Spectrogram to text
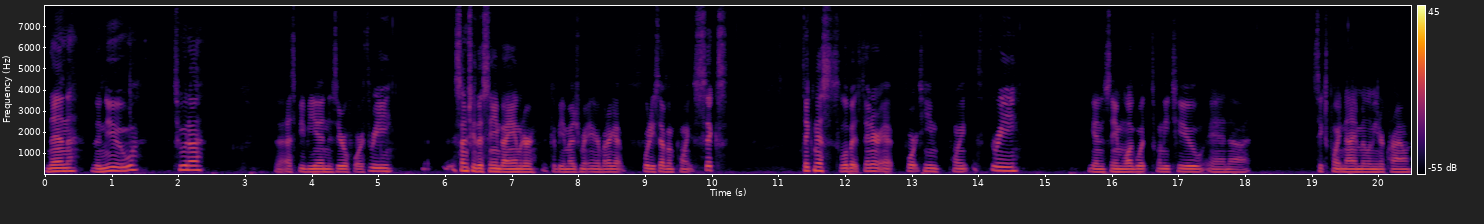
And then the new tuna, the SBBN 043, essentially the same diameter. It could be a measurement error, but I got 47.6. Thickness is a little bit thinner at 14.3. Again, same lug width, 22, and uh, 6.9 millimeter crown.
